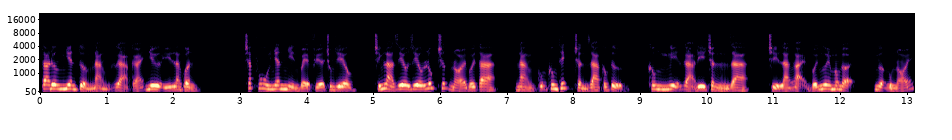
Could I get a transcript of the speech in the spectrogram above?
ta đương nhiên tưởng nàng gả cái như ý lang quân. Chắc phu nhân nhìn về phía Trung Diêu, chính là Diêu Diêu lúc trước nói với ta, nàng cũng không thích Trần gia công tử, không nghĩ gả đi Trần gia, chỉ là ngại với ngươi mong đợi, ngượng ngùng nói.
